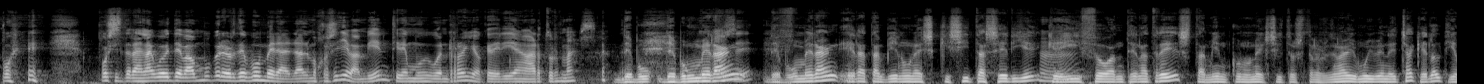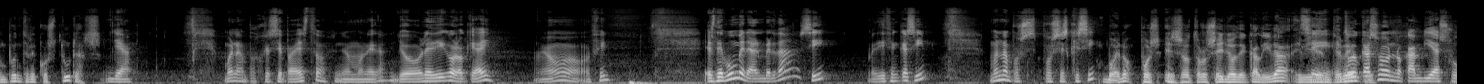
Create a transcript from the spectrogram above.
pues, pues estará en la web de bambú, pero es de boomerang. A lo mejor se llevan bien, tiene muy buen rollo, que diría Artur Mas. De, Bu- de Boomerang, No sé. de Boomerang era también una exquisita serie que hizo Antena 3, también con un éxito extraordinario y muy bien hecha, que era El tiempo entre costuras. Ya. Bueno, pues que sepa esto, señor Monega. Yo le digo lo que hay. No, en fin. Es de Boomerang, ¿verdad? Sí. Me dicen que sí. Bueno, pues, pues es que sí. Bueno, pues es otro sello de calidad, Sí, evidentemente. en todo caso no cambia su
